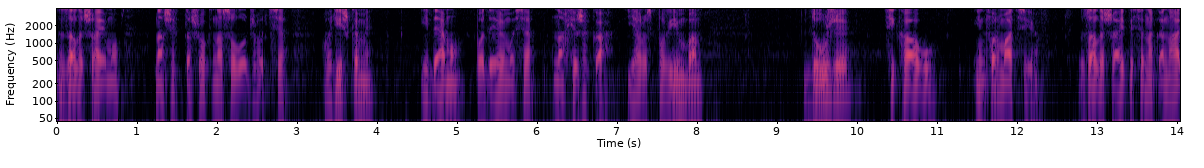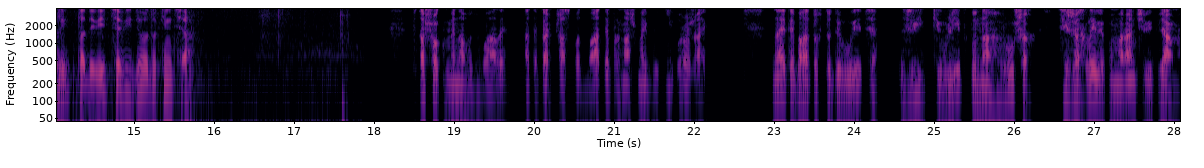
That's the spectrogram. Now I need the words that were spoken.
Залишаємо наших пташок насолоджуватися горішками. Ідемо, подивимося на хижака. Я розповім вам дуже цікаву інформацію. Залишайтеся на каналі та дивіться відео до кінця. Пташок ми нагодували, а тепер час подбати про наш майбутній урожай. Знаєте, багато хто дивується, звідки влітку на грушах ці жахливі помаранчеві плями.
